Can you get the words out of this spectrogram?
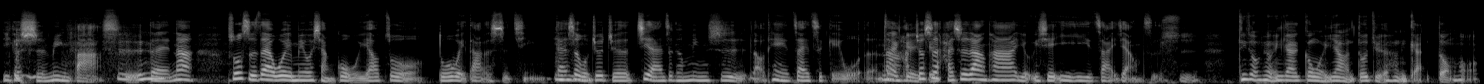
一个使命吧。是对。那说实在，我也没有想过我要做多伟大的事情，但是我就觉得，既然这个命是老天爷再次给我的，那就是还是让他有一些意义在这样子。是，听众朋友应该跟我一样，都觉得很感动哦。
